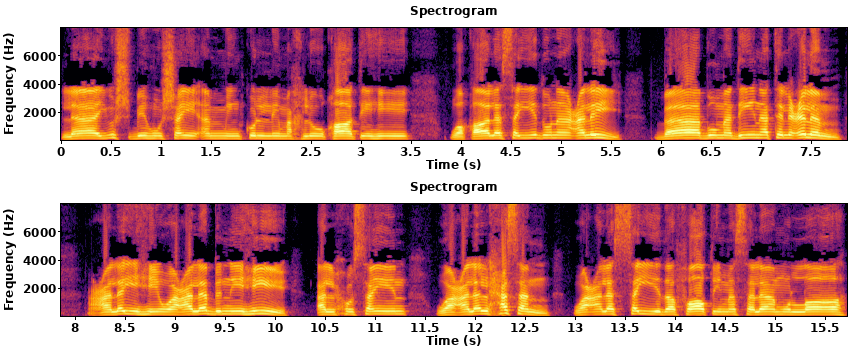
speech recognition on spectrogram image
لا يشبه شيئا من كل مخلوقاته. وقال سيدنا علي باب مدينة العلم عليه وعلى ابنه الحسين وعلى الحسن وعلى السيدة فاطمة سلام الله.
